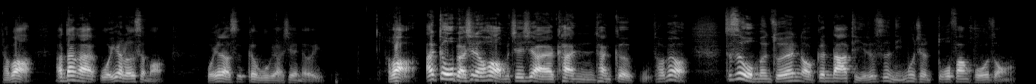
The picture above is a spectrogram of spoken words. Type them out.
好不好？那当然我要的是什么？我要的是个股表现而已，好不好？啊，个股表现的话，我们接下来看看个股，好朋友，这是我们昨天哦跟大家提，就是你目前多方火种。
